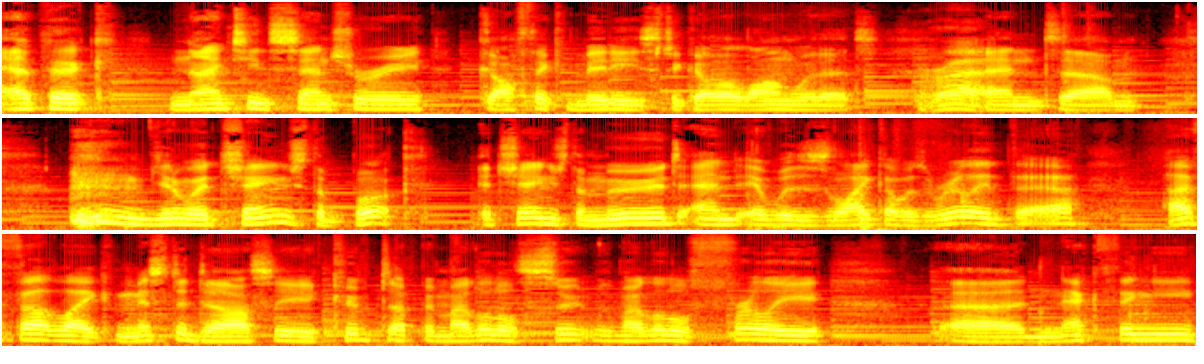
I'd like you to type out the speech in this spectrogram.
epic 19th century gothic midis to go along with it. Right. And um, you know, it changed the book. It changed the mood, and it was like I was really there. I felt like Mr. Darcy, cooped up in my little suit with my little frilly uh, neck thingy,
